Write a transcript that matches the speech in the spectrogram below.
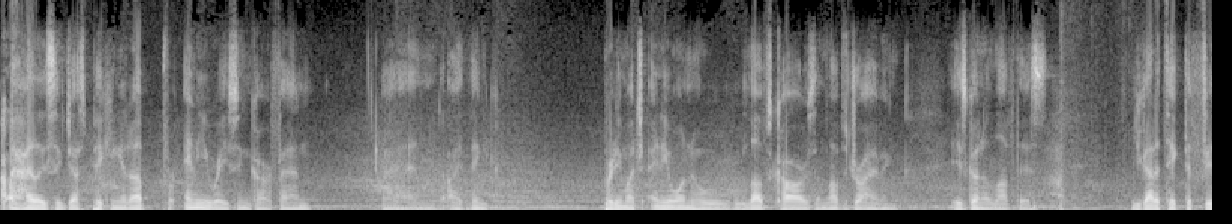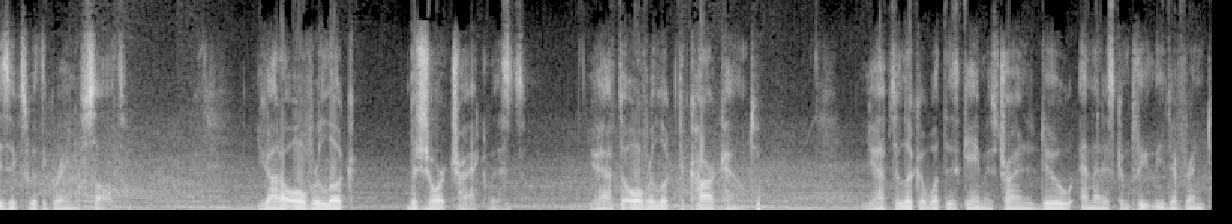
I highly suggest picking it up for any racing car fan, and I think pretty much anyone who, who loves cars and loves driving is going to love this. You got to take the physics with a grain of salt. You got to overlook the short track list. You have to overlook the car count. You have to look at what this game is trying to do, and that is completely different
